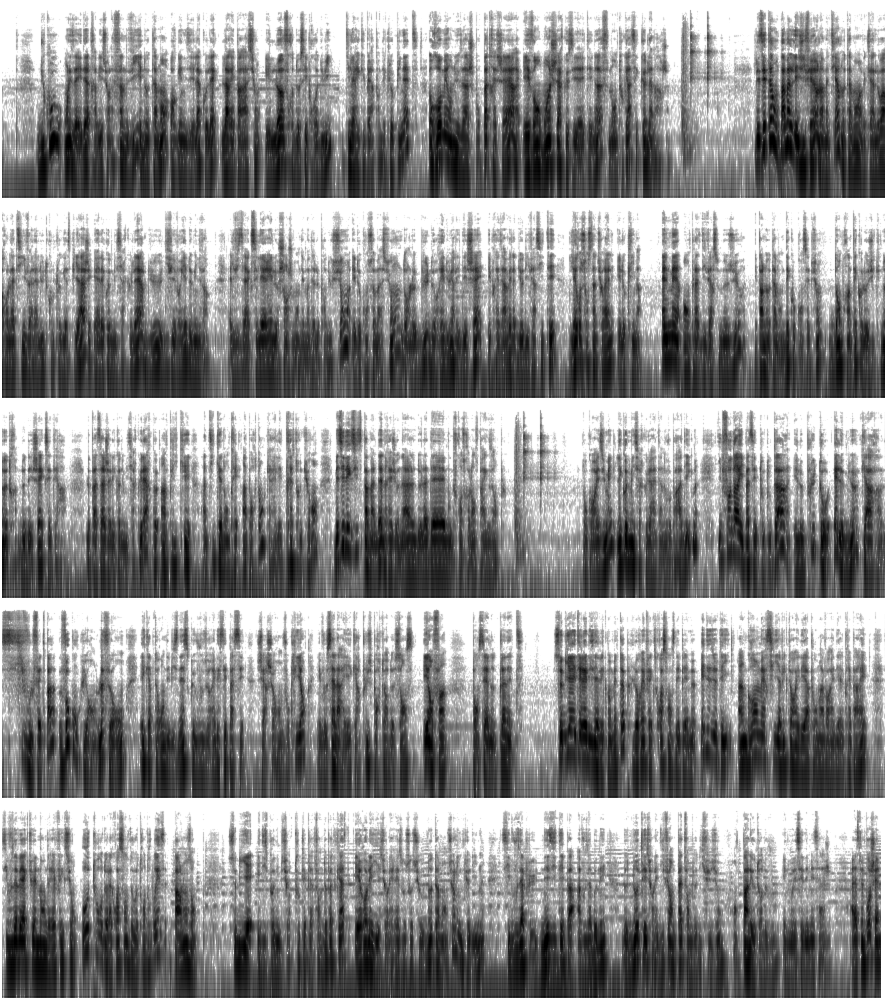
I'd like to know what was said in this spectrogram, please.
Du coup, on les a aidés à travailler sur la fin de vie et notamment organiser la collecte, la réparation et l'offre de ces produits qu'il les récupère pour des clopinettes, remet en usage pour pas très cher et vend moins cher que s'il a été neuf, mais en tout cas c'est que de la marge. Les États ont pas mal légiféré en la matière, notamment avec la loi relative à la lutte contre le gaspillage et à l'économie circulaire du 10 février 2020. Elle vise à accélérer le changement des modèles de production et de consommation dans le but de réduire les déchets et préserver la biodiversité, les ressources naturelles et le climat. Elle met en place diverses mesures et parle notamment d'éco-conception, d'empreintes écologiques neutres, de déchets, etc. Le passage à l'économie circulaire peut impliquer un ticket d'entrée important car il est très structurant, mais il existe pas mal d'aides régionales, de l'ADEME ou de France Relance par exemple. Donc en résumé, l'économie circulaire est un nouveau paradigme. Il faudra y passer tôt ou tard, et le plus tôt est le mieux, car si vous ne le faites pas, vos concurrents le feront et capteront des business que vous aurez laissé passer, chercheront vos clients et vos salariés, car plus porteurs de sens. Et enfin, pensez à notre planète. Ce billet a été réalisé avec Momentup, le réflexe croissance des PME et des ETI. Un grand merci à Victor et Léa pour m'avoir aidé à le préparer. Si vous avez actuellement des réflexions autour de la croissance de votre entreprise, parlons-en. Ce billet est disponible sur toutes les plateformes de podcast et relayé sur les réseaux sociaux, notamment sur LinkedIn. S'il vous a plu, n'hésitez pas à vous abonner, le noter sur les différentes plateformes de diffusion, en parler autour de vous et nous laisser des messages. À la semaine prochaine!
